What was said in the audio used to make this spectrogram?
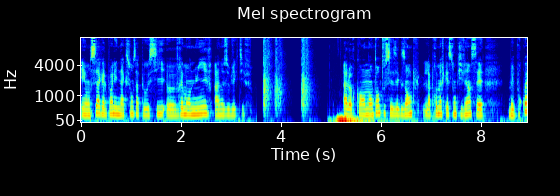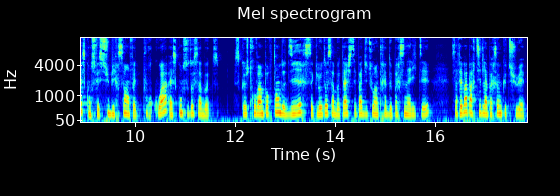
Et on sait à quel point l'inaction, ça peut aussi euh, vraiment nuire à nos objectifs. Alors, quand on entend tous ces exemples, la première question qui vient, c'est Mais pourquoi est-ce qu'on se fait subir ça en fait? Pourquoi est-ce qu'on s'auto-sabote? Ce que je trouve important de dire, c'est que l'autosabotage, c'est pas du tout un trait de personnalité. Ça fait pas partie de la personne que tu es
